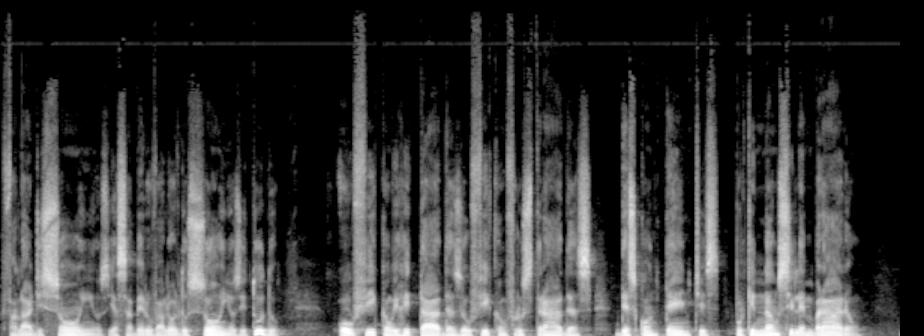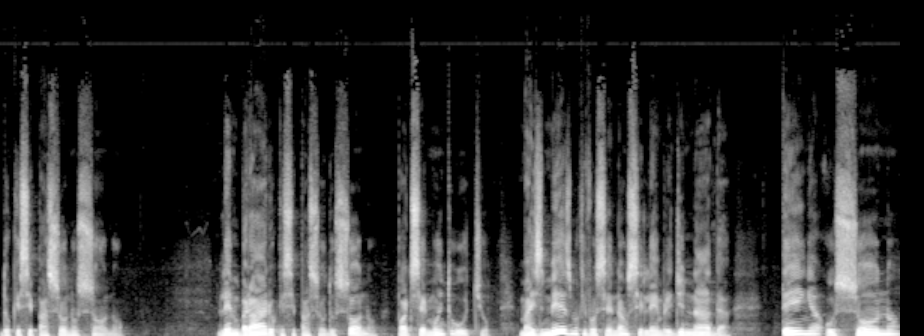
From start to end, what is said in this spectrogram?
falar de sonhos e a saber o valor dos sonhos e tudo, ou ficam irritadas, ou ficam frustradas, descontentes, porque não se lembraram do que se passou no sono. Lembrar o que se passou do sono pode ser muito útil, mas mesmo que você não se lembre de nada, tenha o sono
